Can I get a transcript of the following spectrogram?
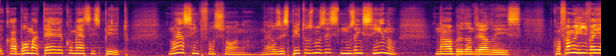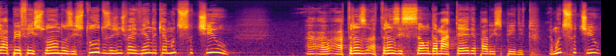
acabou matéria, começa espírito. Não é assim que funciona. Né? Os espíritos nos, nos ensinam na obra do André Luiz. Conforme a gente vai aperfeiçoando os estudos, a gente vai vendo que é muito sutil a, a, a, trans, a transição da matéria para o espírito. É muito sutil.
